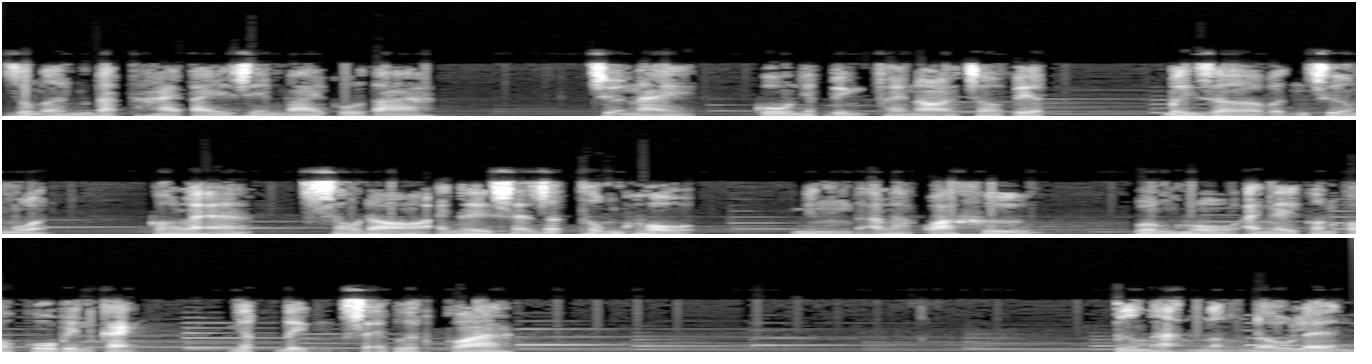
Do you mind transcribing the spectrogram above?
Dung Ân đặt hai tay trên vai cô ta. Chuyện này cô nhất định phải nói cho Việt. Bây giờ vẫn chưa muộn, có lẽ sau đó anh ấy sẽ rất thống khổ, nhưng đã là quá khứ. Huống hồ anh ấy còn có cô bên cạnh, nhất định sẽ vượt qua. Tư Mạn ngẩng đầu lên,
